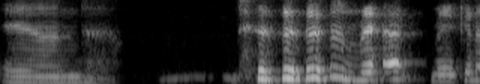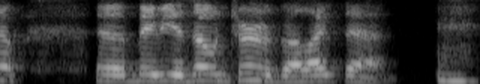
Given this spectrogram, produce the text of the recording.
And Matt making up uh, maybe his own terms, but I like that.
